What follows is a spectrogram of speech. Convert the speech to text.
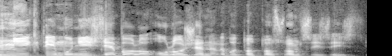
Nikdy mu nič nebolo uložené, lebo toto som si zistil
